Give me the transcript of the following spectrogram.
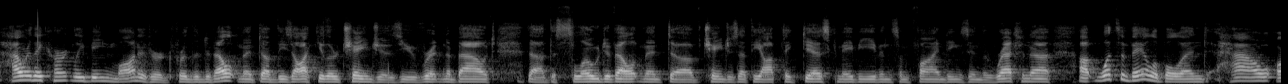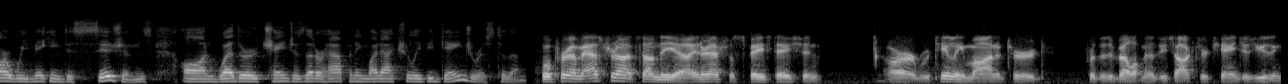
how are they currently being monitored for the development of these ocular changes? You've written about uh, the slow development of changes at the optic disc, maybe even some findings in the retina. Uh, what's available, and how are we making decisions on whether changes that are happening might actually be dangerous to them? Well, Prem, astronauts on the uh, International Space Station are routinely monitored for the development of these ocular changes using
